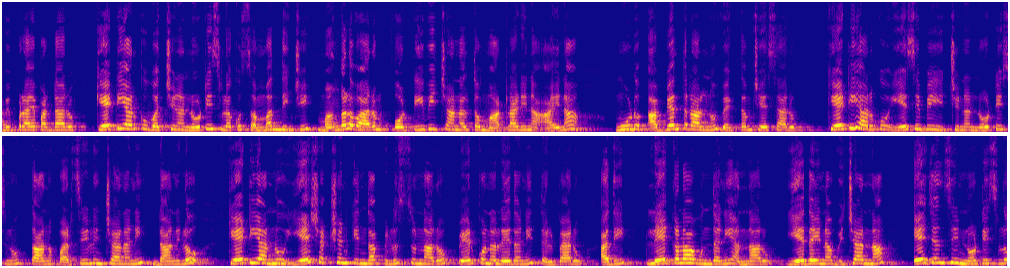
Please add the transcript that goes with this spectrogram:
అభిప్రాయపడ్డారు. కేటీఆర్కు వచ్చిన నోటీసులకు సంబంధించి మంగళవారం ఓ టీవీ ఛానల్తో మాట్లాడిన ఆయన మూడు అభ్యంతరాలను వ్యక్తం చేశారు. కేటీఆర్కు ఏసీబీ ఇచ్చిన నోటీసును తాను పరిశీలించానని దానిలో కేటీఆర్ను ఏ సెక్షన్ కింద పిలుస్తున్నారో పేర్కొనలేదని తెలిపారు. అది లేఖలా ఉందని అన్నారు. ఏదైనా విచారణ ఏజెన్సీ నోటీసులు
